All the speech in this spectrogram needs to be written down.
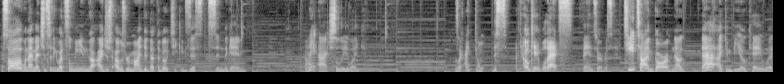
I saw when I mentioned something about Celine, that I just I was reminded that the boutique exists in the game. And I actually like I was like, I don't this okay, well that's fan service. Tea time garb, now that I can be okay with.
